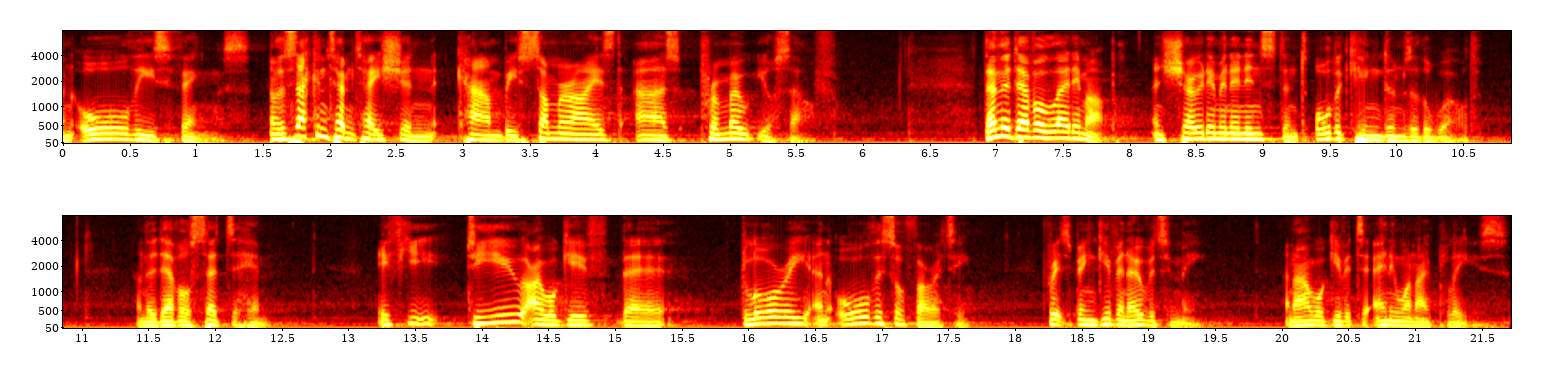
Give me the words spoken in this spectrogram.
and all these things. Now, the second temptation can be summarized as promote yourself. Then the devil led him up and showed him in an instant all the kingdoms of the world. And the devil said to him, If you, to you I will give their glory and all this authority, for it's been given over to me, and I will give it to anyone I please.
